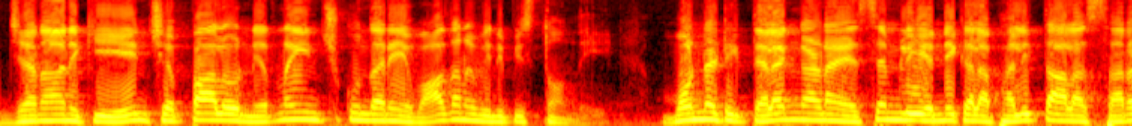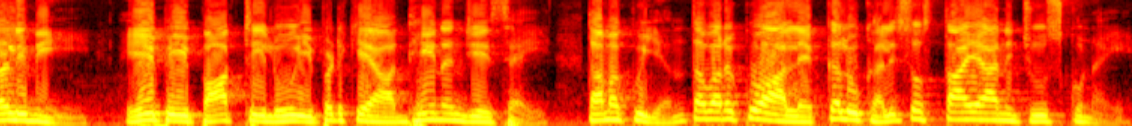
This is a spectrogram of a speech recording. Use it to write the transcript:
జనానికి ఏం చెప్పాలో నిర్ణయించుకుందనే వాదన వినిపిస్తోంది. మొన్నటి తెలంగాణ అసెంబ్లీ ఎన్నికల ఫలితాల సరళిని ఏపీ పార్టీలు ఇప్పటికే అధ్యయనం చేశాయి. తమకు ఎంతవరకు ఆ లెక్కలు కలిసొస్తాయా అని చూసుకున్నాయి.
